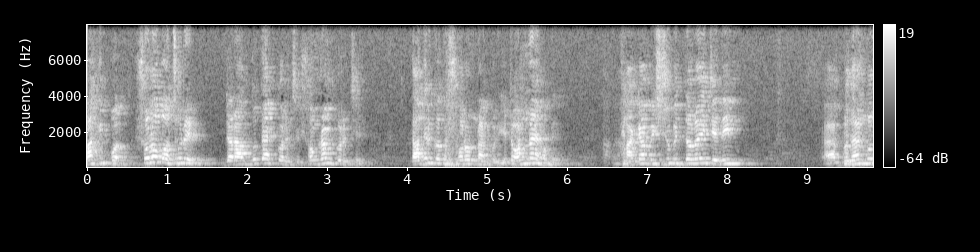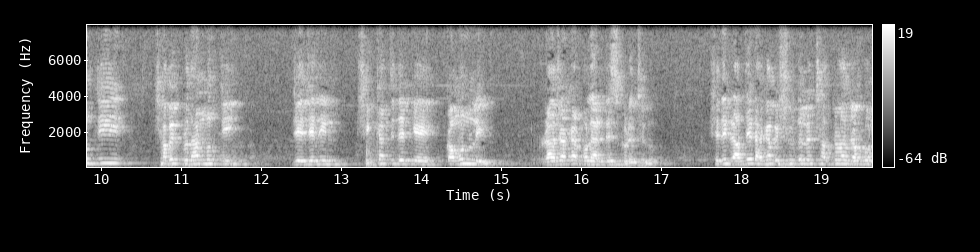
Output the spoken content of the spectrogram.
বাকি ষোলো বছরের যারা আত্মত্যাগ করেছে, সংগ্রাম করেছে, তাদের কথা স্মরণ না করি, এটা অন্যায় হবে। ঢাকা বিশ্ববিদ্যালয়ে যেদিন প্রধানমন্ত্রী, সাবেক প্রধানমন্ত্রী যে যেদিন শিক্ষার্থীদেরকে কমনলি রাজাকার বলে অ্যাড্রেস করেছিল, সেদিন রাতে ঢাকা বিশ্ববিদ্যালয়ের ছাত্ররা যখন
